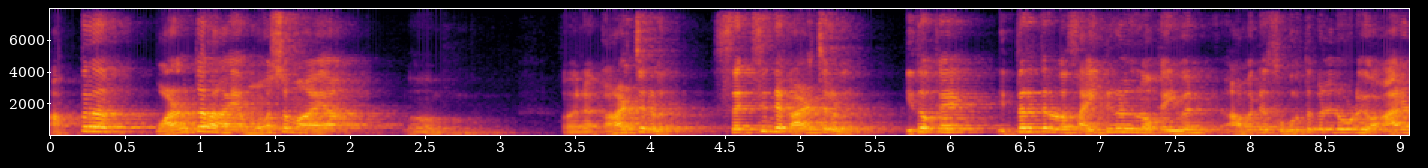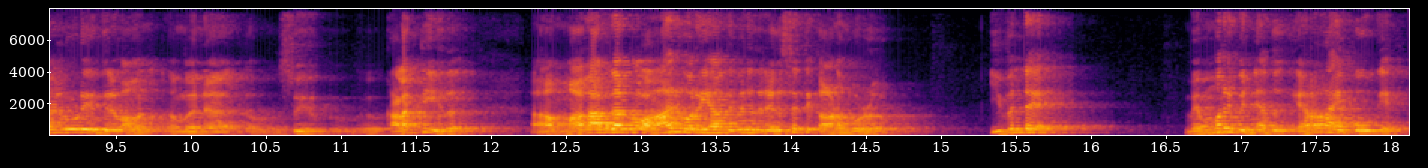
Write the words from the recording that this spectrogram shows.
അത്ര വൾഗറായ മോശമായ പിന്നെ കാഴ്ചകൾ സെക്സിന്റെ കാഴ്ചകൾ ഇതൊക്കെ ഇത്തരത്തിലുള്ള സൈറ്റുകളിൽ നിന്നൊക്കെ ഇവൻ അവന്റെ സുഹൃത്തുക്കളിലൂടെയോ ആരെങ്കിലൂടെയോ എങ്കിലും അവൻ പിന്നെ കളക്ട് ചെയ്ത് മാതാപിതാക്കളോ ആരും അറിയാതെ ഇവരിത് രഹസ്യത്തിൽ കാണുമ്പോൾ ഇവന്റെ മെമ്മറി പിന്നെ അത് എററായി പോവുകയാണ്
